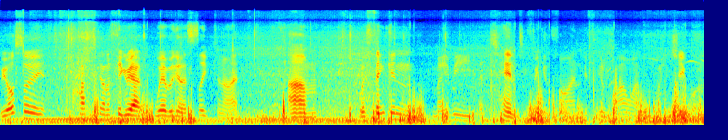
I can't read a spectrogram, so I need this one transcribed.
We also have to kind of figure out where we're going to sleep tonight. Um, we're thinking maybe a tent if we can find, if we can find one, like a cheap one.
